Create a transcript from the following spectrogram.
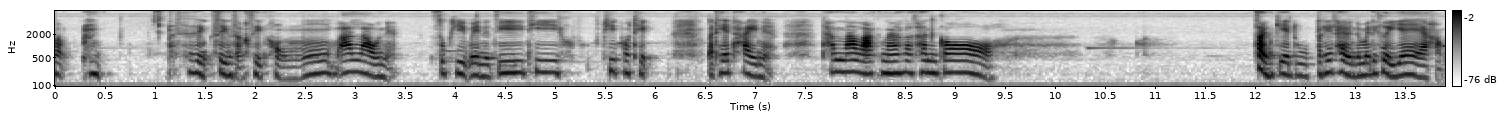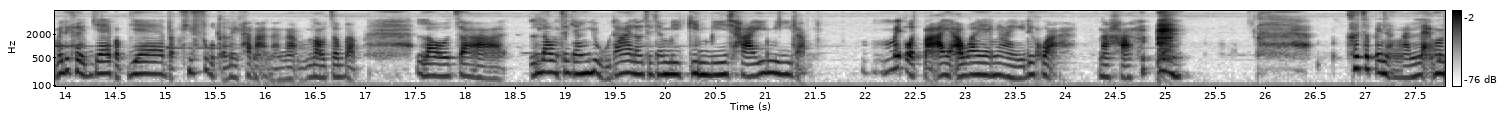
แบบสิ่งศักดิ์สิทธิ์ของบ้านเราเนี่ย Supreme Energy ที่ที่โปรเทคประเทศไทยเนี่ย ท่านน่ารักนะ แล้วท่านก็ สังเกตดูประเทศไทยมันจะไม่ได้เคยแย่ค่ะ ไม่ได้เคยแย่แบบแย่แบบที่สุดอะไรขนาดนั้นนะเราจะแบบเราจะเราจะยังอยู่ได้เราจะยังมีกินมีใช้มีแบบ ไม่อดตายเอาไว้ยังไงดีกว่านะคะ คือจะเป็นอย่างนั้นแหละมัน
